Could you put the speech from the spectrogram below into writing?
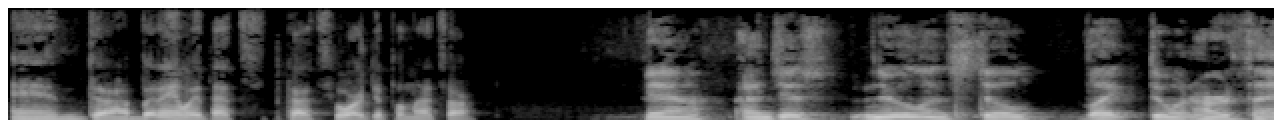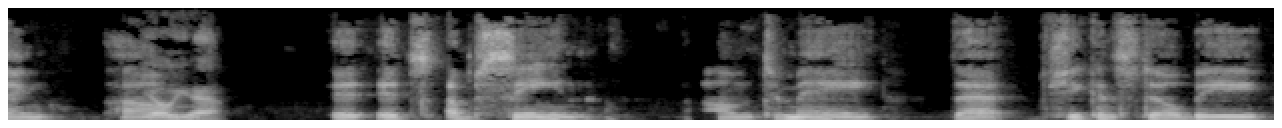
And uh, but anyway, that's that's who our diplomats are. Yeah, and just Nuland's still like doing her thing. Um, oh yeah, it, it's obscene um, to me that she can still be,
